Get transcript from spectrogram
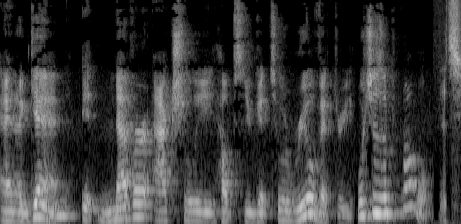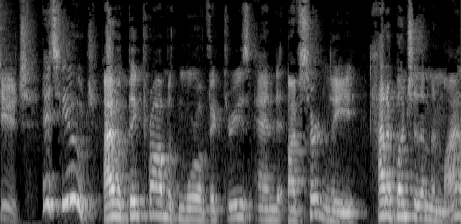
And again, it never actually helps you get to a real victory, which is a problem. It's huge. It's huge. I have a big problem with moral victories, and I've certainly had a bunch of them in my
